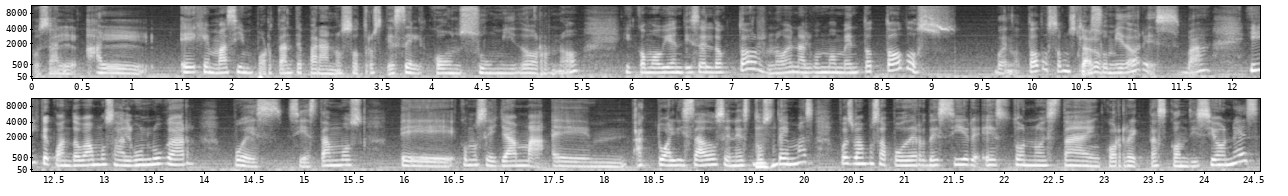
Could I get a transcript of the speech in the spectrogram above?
pues al, al eje más importante para nosotros que es el consumidor, ¿no? Y como bien dice el doctor, ¿no? En algún momento todos bueno, todos somos consumidores, ¿va? Y que cuando vamos a algún lugar, pues si estamos, eh, ¿cómo se llama?, em, actualizados en estos temas, pues vamos a poder decir esto no está en correctas condiciones,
